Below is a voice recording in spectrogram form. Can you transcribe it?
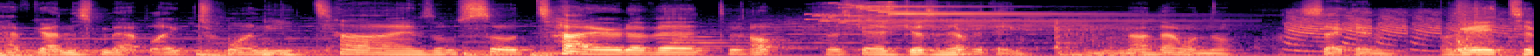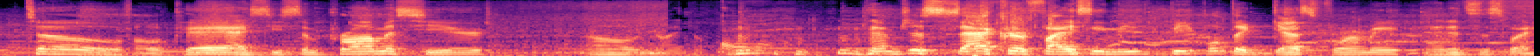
I've gotten this map like 20 times. I'm so tired of it. Oh, this guy's guessing everything. Not that one though. Second. Okay, tiptoe. Okay, I see some promise here. Oh, no, I don't. I'm just sacrificing these people to guess for me. And it's this way.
